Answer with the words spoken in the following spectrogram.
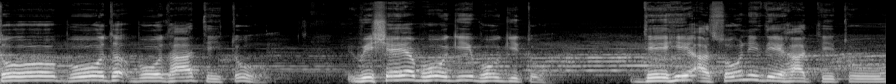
तो बोध बोधाती तू विषय भोगी भोगी तू. देही असोनी देहाती तू.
